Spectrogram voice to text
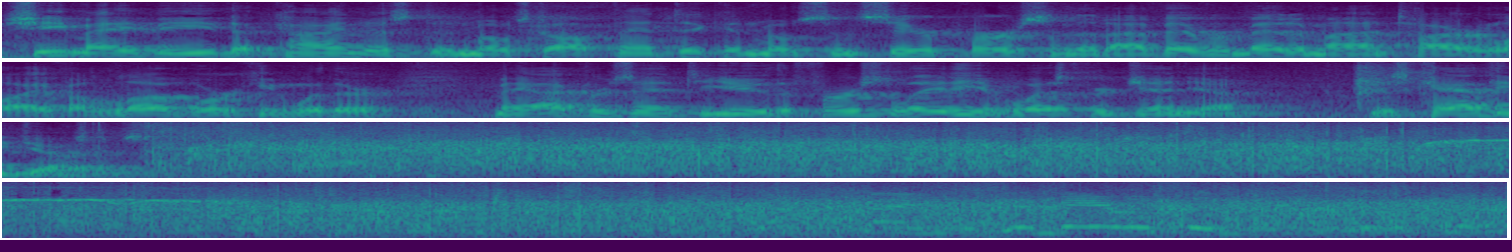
She may be the kindest and most authentic and most sincere person that I've ever met in my entire life. I love working with her. May I present to you the First Lady of West Virginia, Ms. Cathy Justice. It's embarrassing.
